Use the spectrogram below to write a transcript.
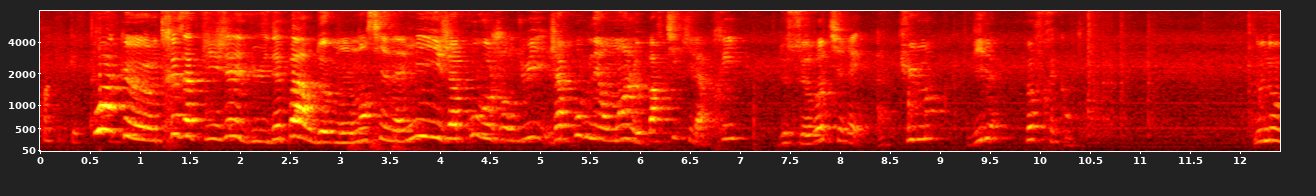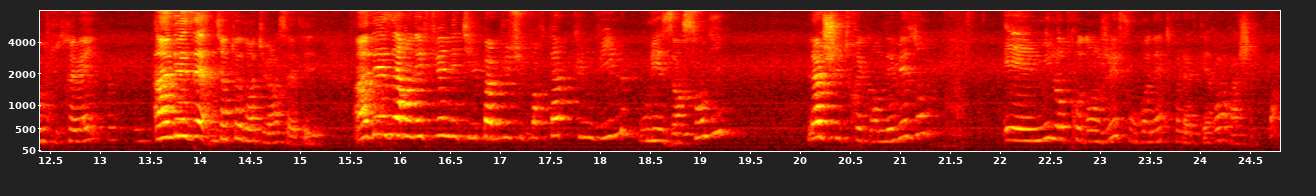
Quoi que- Quoique très affligé du départ de mon ancien ami, j'approuve aujourd'hui, j'approuve néanmoins le parti qu'il a pris de se retirer à Cume, ville peu fréquentée. Nono, tu te réveilles? Un désert, tiens-toi droit, tu verras, ça va t'aider. Un désert, en effet, n'est-il pas plus supportable qu'une ville où les incendies, la chute fréquente des maisons et mille autres dangers font renaître la terreur à chaque pas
